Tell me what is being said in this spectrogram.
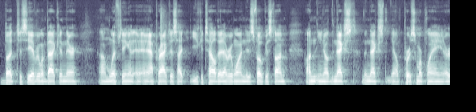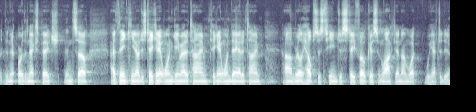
but to see everyone back in there um, lifting and, and at practice, I, you could tell that everyone is focused on on you know the next the next you know person we're playing or the or the next pitch, and so I think you know just taking it one game at a time, taking it one day at a time, um, really helps this team just stay focused and locked in on what we have to do.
